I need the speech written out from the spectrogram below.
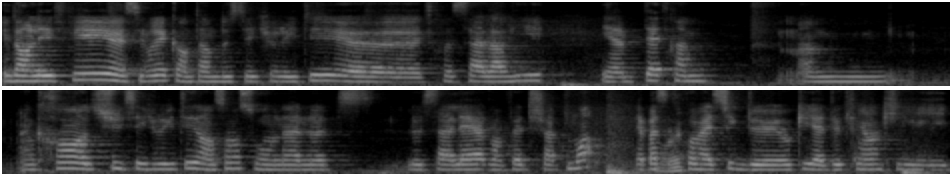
Et dans les faits, euh, c'est vrai qu'en termes de sécurité, euh, être salarié, il y a peut-être un, un, un cran au-dessus de sécurité dans le sens où on a notre, le salaire en fait chaque mois. Il n'y a pas cette problématique de OK, il y a deux clients qui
